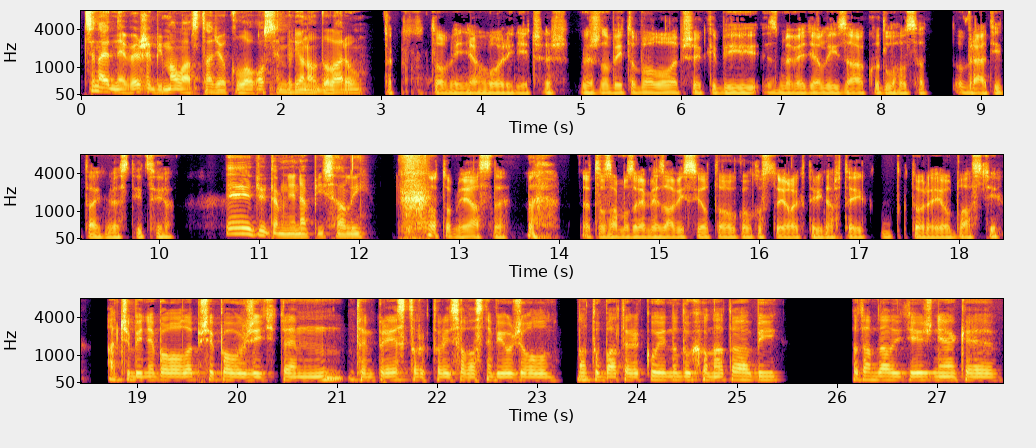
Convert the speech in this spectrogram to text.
cena jednej veže by mala stať okolo 8 miliónov dolarov. Tak to mi nehovorí nič. Možno by to bolo lepšie, keby sme vedeli, za ako dlho sa vráti tá investícia. E, či tam nenapísali. No to mi je jasné. A to samozrejme závisí od toho, koľko stojí elektrina v tej ktorej oblasti. A či by nebolo lepšie použiť ten, ten priestor, ktorý sa vlastne využil na tú baterku jednoducho na to, aby sa tam dali tiež nejaké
